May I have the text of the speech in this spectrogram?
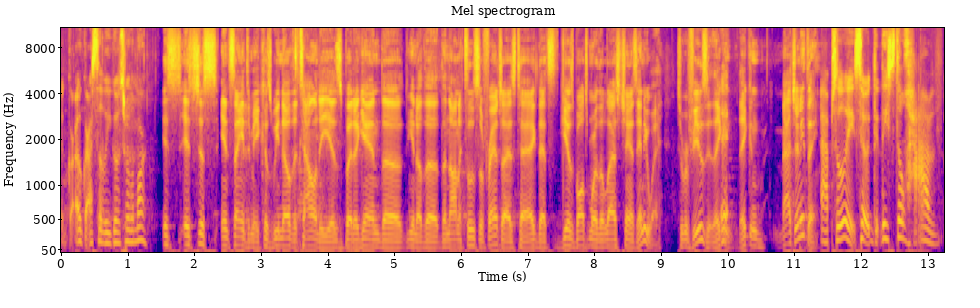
ag- aggressively goes for Lamar. It's it's just insane to me because we know the talent he is, but again, the you know the the non-exclusive franchise tag that gives Baltimore the last chance anyway to refuse it. They can It- they can match anything. Absolutely. So th- they still have.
